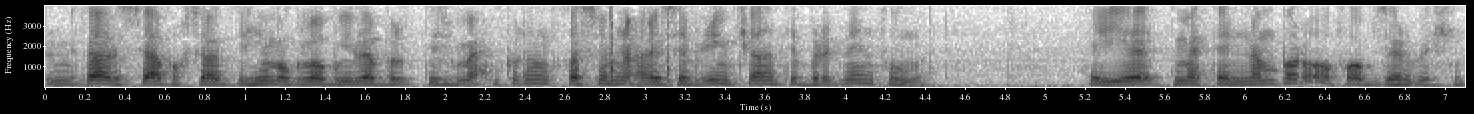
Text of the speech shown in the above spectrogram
المثال السابق كانت الهيموغلوبين level تجمعهم كلهم تقسمهم على 70 كانت pregnant women هي تمثل number of observation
